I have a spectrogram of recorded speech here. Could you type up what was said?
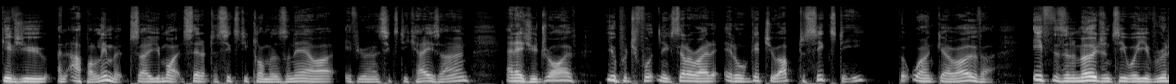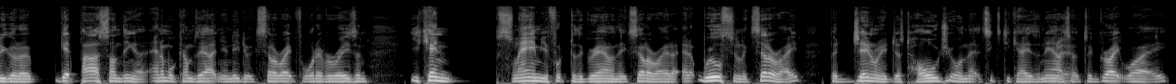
gives you an upper limit. So you might set it to 60 kilometres an hour if you're in a 60k zone, and as you drive, you put your foot in the accelerator, it'll get you up to 60 but won't go over. If there's an emergency where you've really got to get past something, an animal comes out and you need to accelerate for whatever reason, you can slam your foot to the ground on the accelerator and it will still accelerate, but generally it just holds you on that 60 k's an hour. Yeah. So it's a great way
